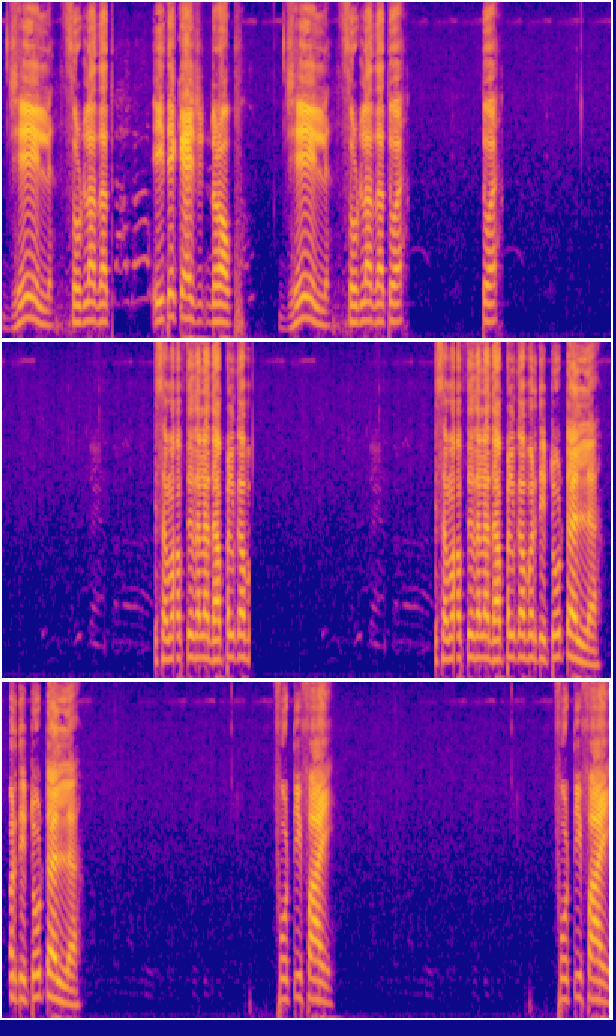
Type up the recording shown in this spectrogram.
झेल सोडला जात. इथे कॅच ड्रॉप झेल सोडला जातोय. तोय. समाप्त झाला दापल का समाप्त झाला दापल का वरती टोटल वरती total forty five forty five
